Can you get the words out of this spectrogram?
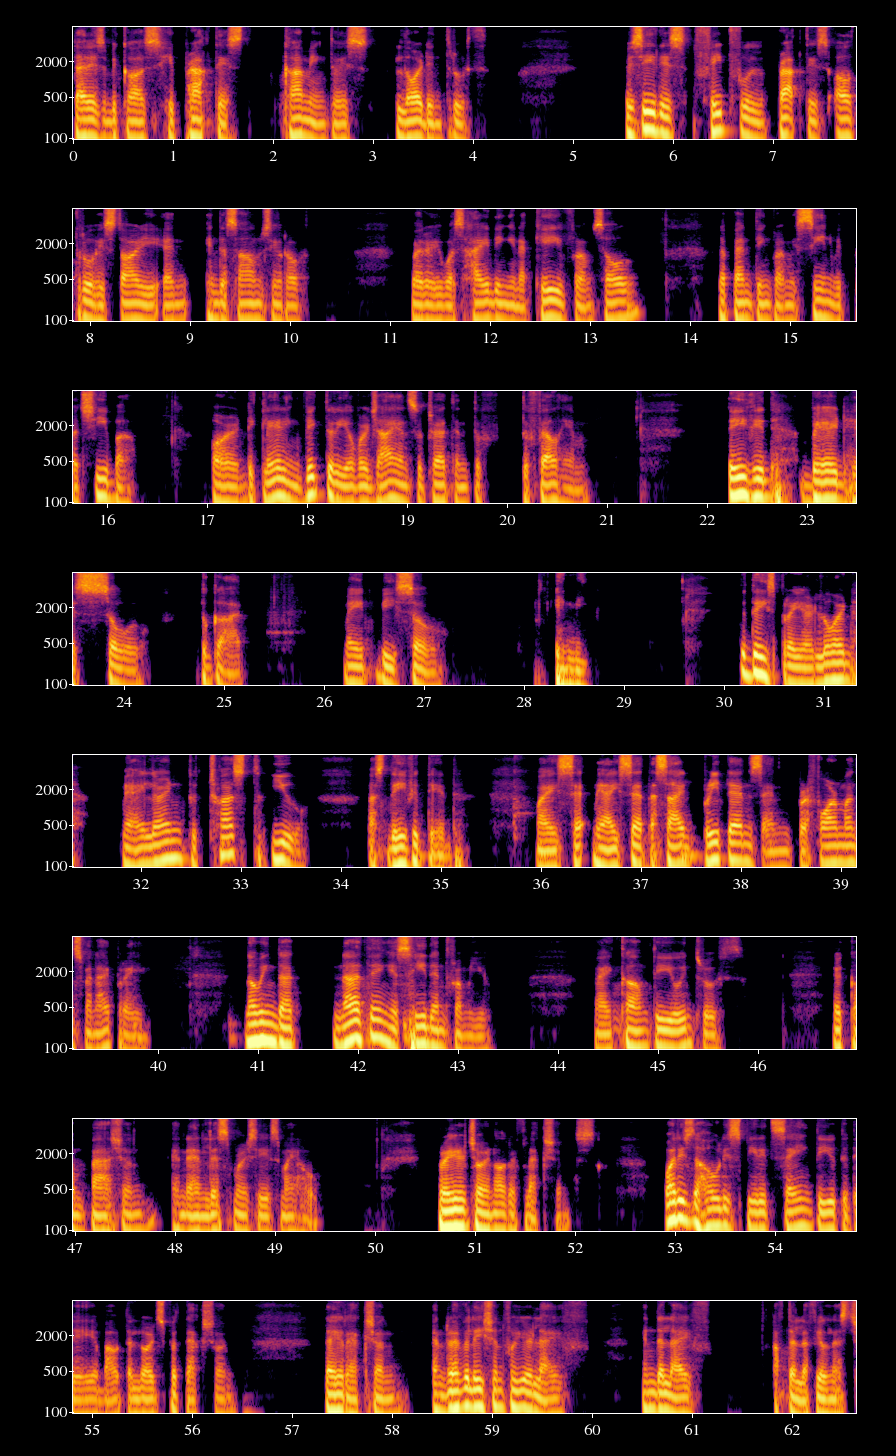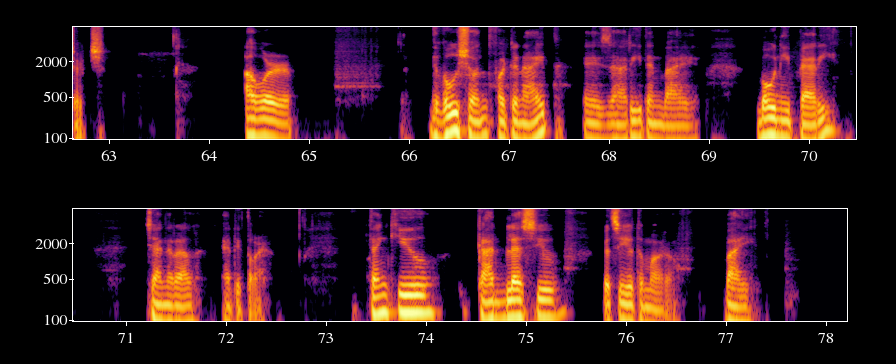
that is because he practiced coming to his Lord in truth. We see this faithful practice all through his story and in the Psalms he wrote, whether he was hiding in a cave from Saul, repenting from his sin with Bathsheba, or declaring victory over giants who threatened to, to fell him. David bared his soul to God. May it be so in me. Today's prayer, Lord, may I learn to trust you as David did. May I set, may I set aside pretense and performance when I pray, knowing that nothing is hidden from you. May I come to you in truth. Your compassion and endless mercy is my hope. Prayer Journal Reflections. What is the Holy Spirit saying to you today about the Lord's protection, direction, and revelation for your life in the life the LAFILNAZ Church? Our devotion for tonight is uh, written by Bonnie Perry, General Editor. Thank you. God bless you. We'll see you tomorrow. Bye.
